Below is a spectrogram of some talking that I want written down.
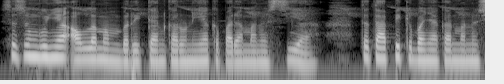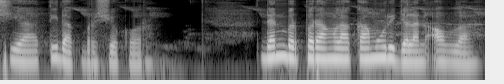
Sesungguhnya Allah memberikan karunia kepada manusia, tetapi kebanyakan manusia tidak bersyukur dan berperanglah kamu di jalan Allah,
